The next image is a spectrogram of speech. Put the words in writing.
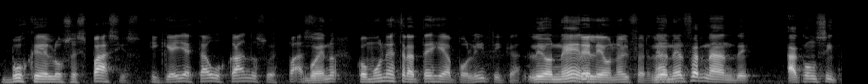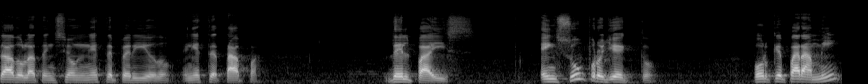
busque los espacios y que ella está buscando su espacio Bueno. como una estrategia política Leonel, de Leonel Fernández. Leonel Fernández ha concitado la atención en este periodo, en esta etapa del país, en su proyecto, porque para mí,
